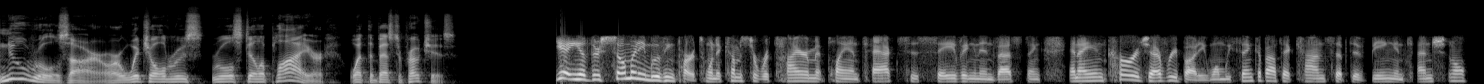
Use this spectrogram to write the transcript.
new rules are, or which old rules, still apply, or what the best approach is. Yeah, you know, there's so many moving parts when it comes to retirement plan, taxes, saving, and investing. And I encourage everybody when we think about that concept of being intentional,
